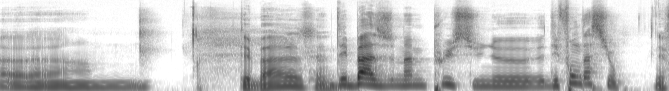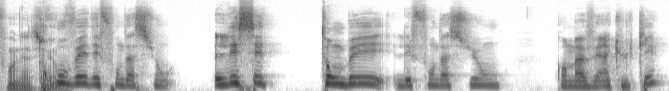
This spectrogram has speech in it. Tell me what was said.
euh, Tes bases, des bases, même plus, une, des fondations. Des fondations. Trouver des fondations. Laisser tomber les fondations qu'on m'avait inculquées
